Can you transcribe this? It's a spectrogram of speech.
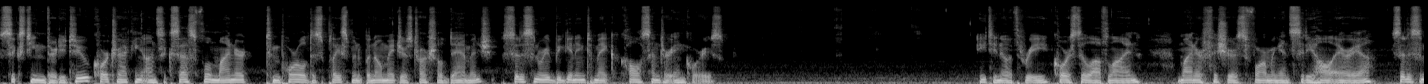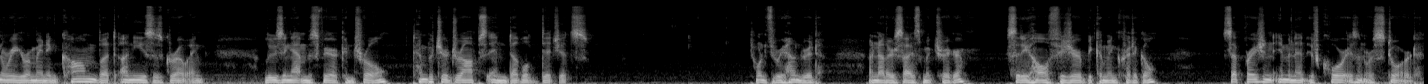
1632, core tracking unsuccessful, minor temporal displacement but no major structural damage. Citizenry beginning to make call center inquiries. 1803, core still offline. Minor fissures forming in City Hall area. Citizenry remaining calm but unease is growing. Losing atmospheric control. Temperature drops in double digits. 2300. Another seismic trigger. City Hall fissure becoming critical. Separation imminent if core isn't restored.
